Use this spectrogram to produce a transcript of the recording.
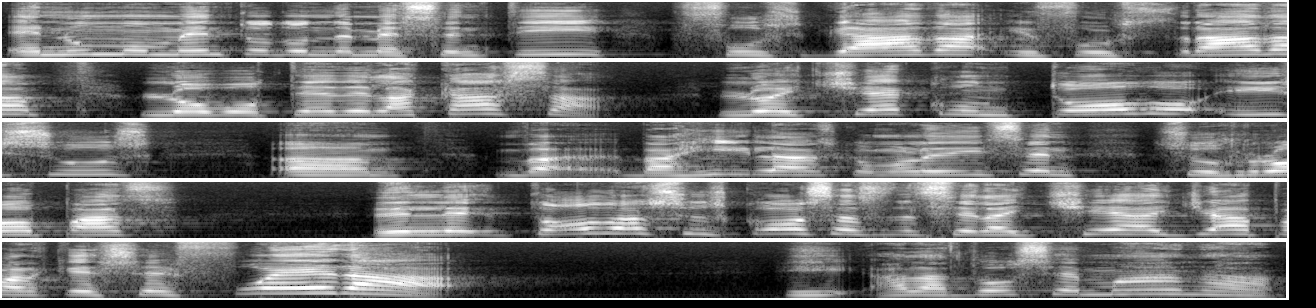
en un momento donde me sentí fusgada y frustrada, lo boté de la casa. Lo eché con todo y sus um, vajilas, como le dicen, sus ropas, todas sus cosas se las eché allá para que se fuera. Y a las dos semanas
